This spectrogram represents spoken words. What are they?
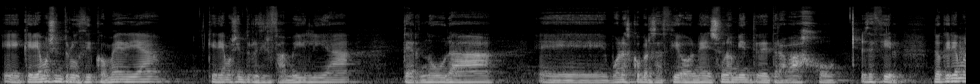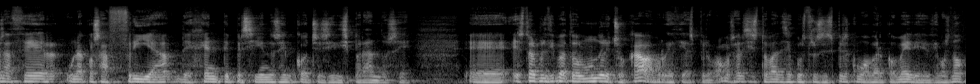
eh, queríamos introducir comedia, queríamos introducir familia, ternura, eh, buenas conversaciones, un ambiente de trabajo. Es decir, no queríamos hacer una cosa fría de gente persiguiéndose en coches y disparándose. Eh, esto al principio a todo el mundo le chocaba porque decías, pero vamos a ver si esto va de secuestros express como a ver comedia. Y decimos, no,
